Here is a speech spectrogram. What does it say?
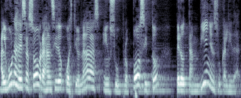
Algunas de esas obras han sido cuestionadas en su propósito, pero también en su calidad.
